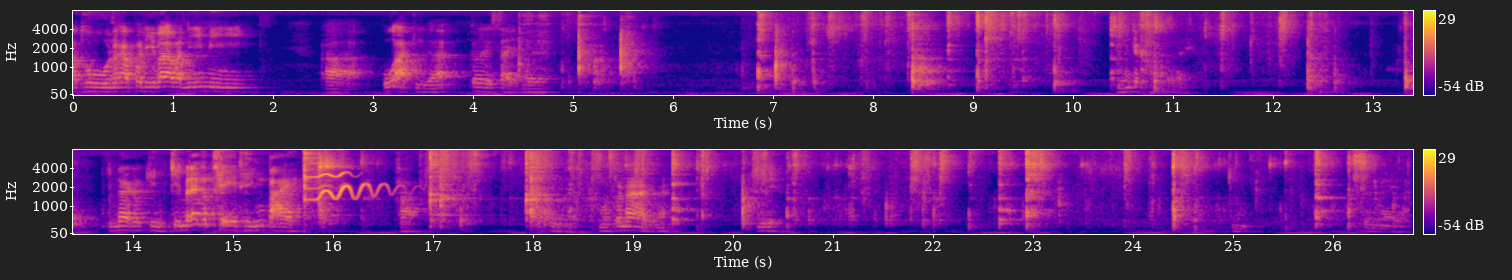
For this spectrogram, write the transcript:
ปลาทูนะครับ พอดีว่าวันนี้มีปูอัดเหลือก็เลยใส่เลยมันจะขาดอะไร กินได้ก็กิน กินไม่ได้ก็เททิ้งไป ครับ มันก็น่าอยู่นะ ดูดิ อืมเป็นไงล่ะ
